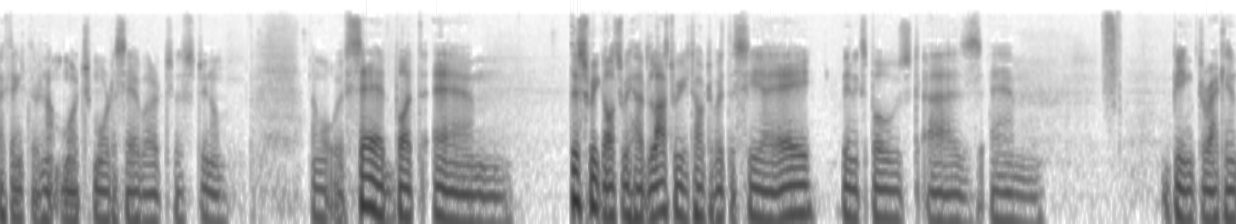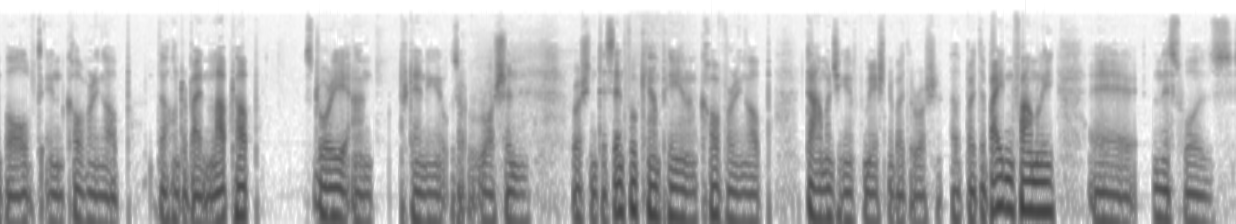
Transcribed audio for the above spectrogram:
I think there's not much more to say about it, just you know, than what we've said. But um, this week also we had last week we talked about the CIA being exposed as um, being directly involved in covering up the Hunter Biden laptop story and pretending it was a Russian Russian disinfo campaign and covering up damaging information about the Russian about the Biden family. Uh, and this was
